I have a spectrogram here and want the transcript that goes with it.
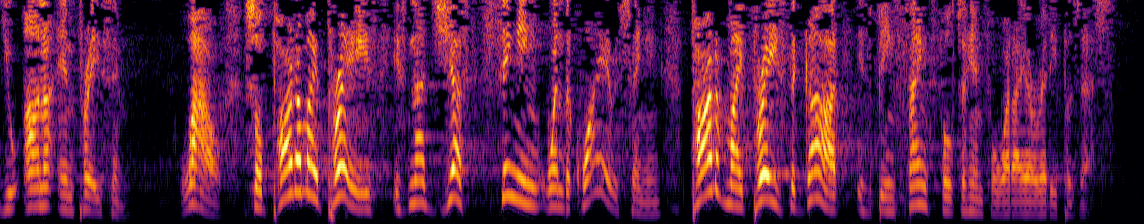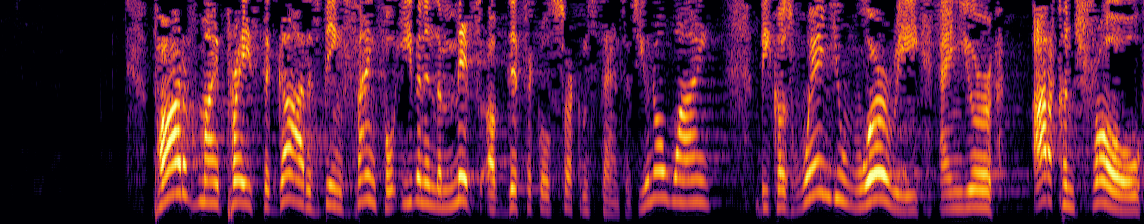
you honor and praise Him. Wow. So part of my praise is not just singing when the choir is singing. Part of my praise to God is being thankful to Him for what I already possess. Part of my praise to God is being thankful even in the midst of difficult circumstances. You know why? Because when you worry and you're out of control,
